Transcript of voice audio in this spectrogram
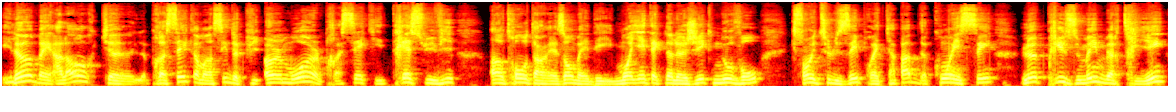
Et là, ben, alors que le procès a commencé depuis un mois, un procès qui est très suivi entre autres en raison ben, des moyens technologiques nouveaux qui sont utilisés pour être capable de coincer le présumé meurtrier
